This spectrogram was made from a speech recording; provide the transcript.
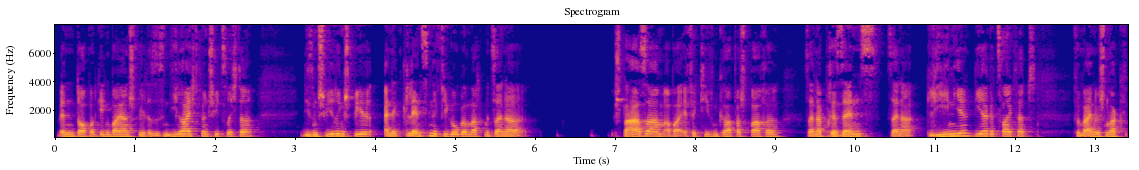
wenn Dortmund gegen Bayern spielt, das ist nie leicht für einen Schiedsrichter in diesem schwierigen Spiel eine glänzende Figur gemacht mit seiner sparsamen, aber effektiven Körpersprache, seiner Präsenz, seiner Linie, die er gezeigt hat. Für meinen Geschmack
